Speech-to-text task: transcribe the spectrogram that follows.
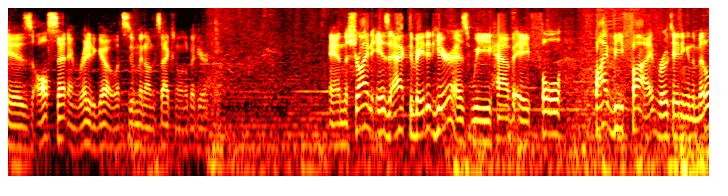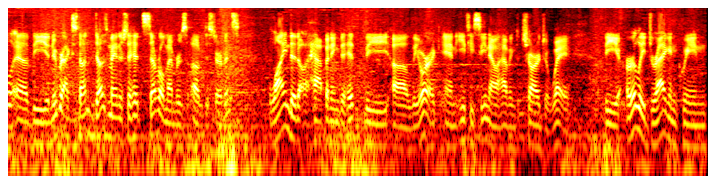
is all set and ready to go. Let's zoom in on this action a little bit here. And the shrine is activated here as we have a full 5v5 rotating in the middle. Uh, the Anub'arak stun does manage to hit several members of Disturbance. Blinded happening to hit the uh, Leoric and ETC now having to charge away. The early Dragon Queen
